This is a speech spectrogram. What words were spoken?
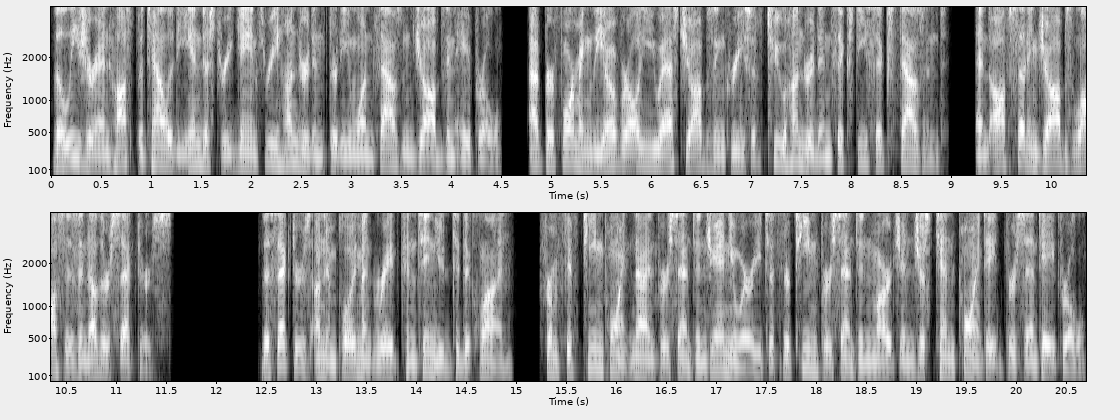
The leisure and hospitality industry gained 331,000 jobs in April, outperforming the overall US jobs increase of 266,000 and offsetting jobs losses in other sectors. The sector's unemployment rate continued to decline, from 15.9% in January to 13% in March and just 10.8% April,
